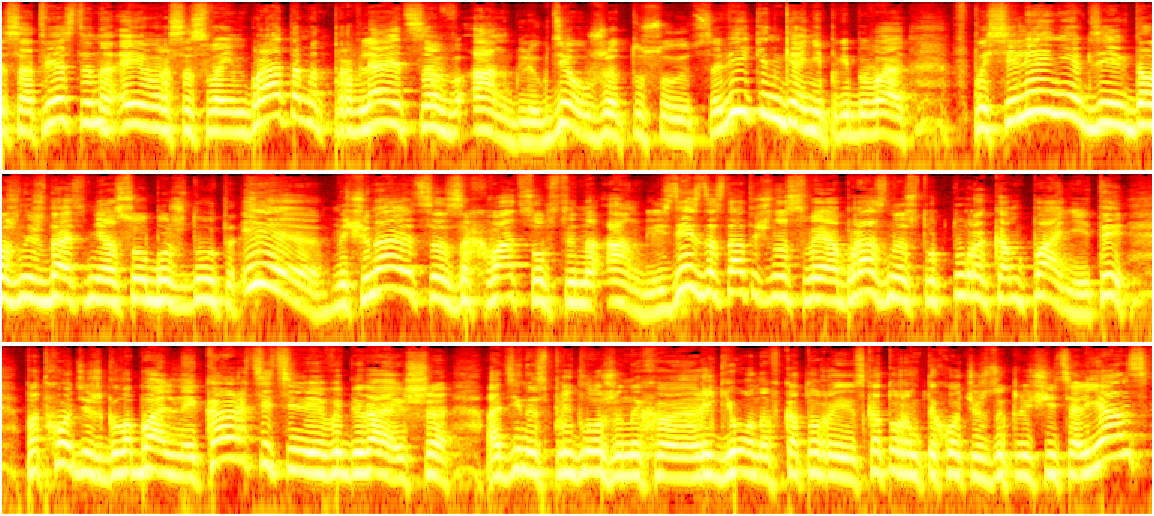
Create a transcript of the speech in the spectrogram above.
и, соответственно, Эйвор со своим братом отправляется в Англию, где уже тусуются викинги, они прибывают в поселение, где их должны ждать, не особо ждут, и начинается захват, собственно, Англии. Англии. Здесь достаточно своеобразная структура компании. Ты подходишь к глобальной карте, ты выбираешь э, один из предложенных э, регионов, который, с которым ты хочешь заключить альянс,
